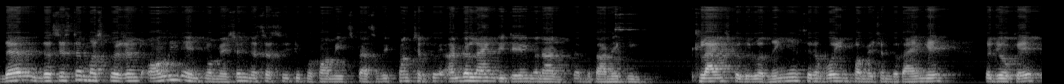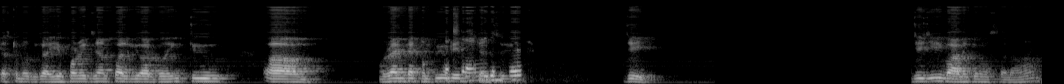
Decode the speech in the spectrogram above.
then the system must present only the information necessary to perform each specific function कोई underlying detail बना बताने की क्लाइंट्स को ज़रूरत नहीं है सिर्फ़ वो इंफॉर्मेशन बताएँगे। तो जो के कस्टमर को चाहिए। For example you are going to rent a computer जी। जी जी वालेकुम अस्सलाम।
